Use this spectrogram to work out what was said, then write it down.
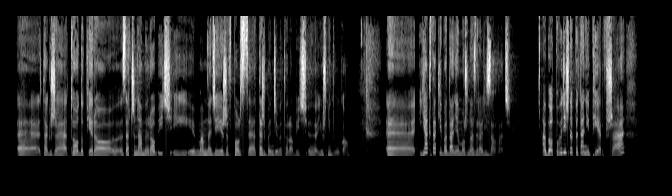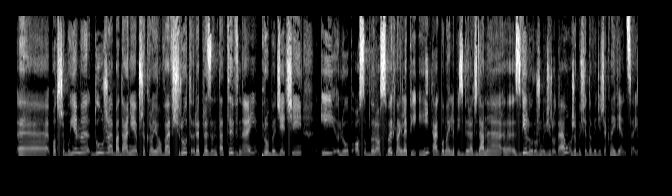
E, także to do dopiero e, zaczynamy robić i mam nadzieję, że w Polsce też będziemy to robić e, już niedługo. E, jak takie badania można zrealizować? Aby odpowiedzieć na pytanie pierwsze, potrzebujemy duże badanie przekrojowe wśród reprezentatywnej próby dzieci i lub osób dorosłych, najlepiej i, tak, bo najlepiej zbierać dane e, z wielu różnych źródeł, żeby się dowiedzieć jak najwięcej.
